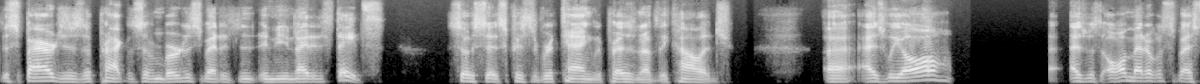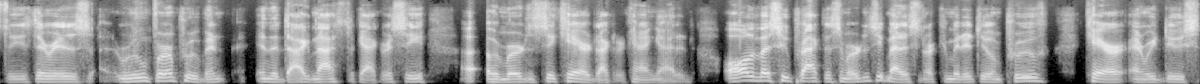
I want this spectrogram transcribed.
disparages the practice of emergency medicine in the United States. So says Christopher Kang, the president of the college. Uh, as we all, as with all medical specialties, there is room for improvement in the diagnostic accuracy uh, of emergency care, Dr. Kang added. All of us who practice emergency medicine are committed to improve care and reduce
